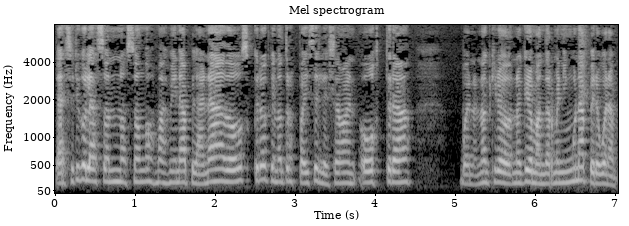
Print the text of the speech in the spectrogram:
Las gírgolas son unos hongos más bien aplanados. Creo que en otros países les llaman ostra. Bueno, no quiero, no quiero mandarme ninguna, pero bueno,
